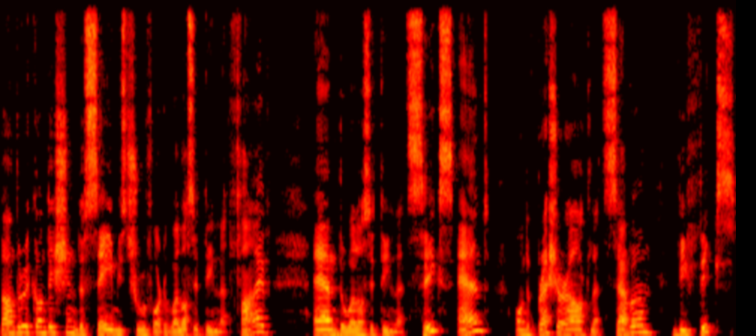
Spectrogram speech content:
boundary condition. The same is true for the velocity inlet 5 and the velocity inlet 6. And on the pressure outlet 7, we fix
